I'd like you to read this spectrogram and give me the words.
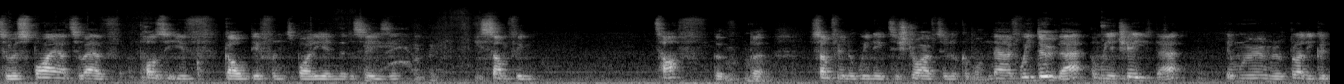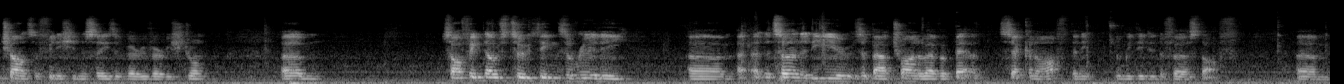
to aspire to have a positive goal difference by the end of the season is something tough, but but something that we need to strive to look upon. Now, if we do that and we achieve that, then we're in a bloody good chance of finishing the season very, very strong. Um, so I think those two things are really. Um, at, at, the turn of the year, it was about trying to have a better second half than, it, than we did in the first half, um,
